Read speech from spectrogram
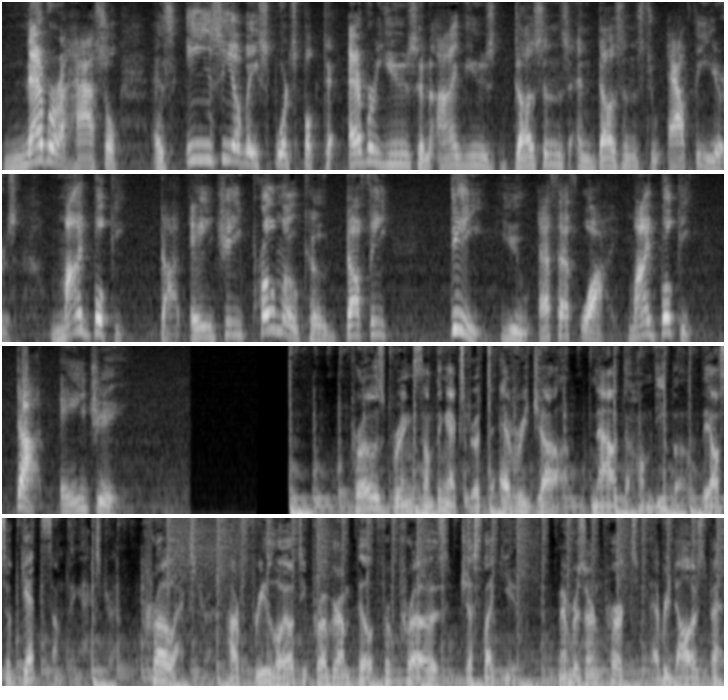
never a hassle. As easy of a sports book to ever use, and I've used dozens and dozens throughout the years. MyBookie.ag, promo code Duffy, D U F F Y. MyBookie.ag. Pros bring something extra to every job. Now at the Home Depot, they also get something extra. Pro Extra, our free loyalty program built for pros just like you. Members earn perks with every dollar spent,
